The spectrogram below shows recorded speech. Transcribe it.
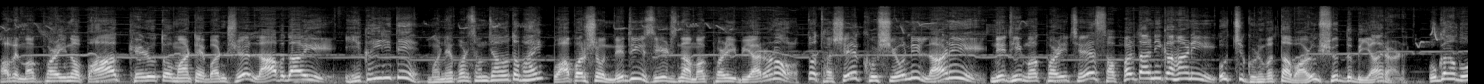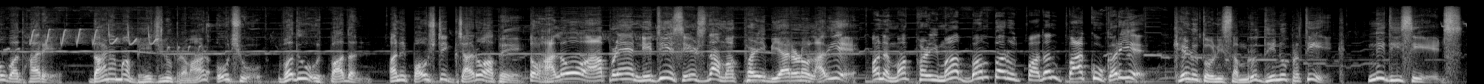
હવે મગફળીનો પાક ખેડૂતો માટે બનશે લાભદાયી. એ કઈ રીતે? મને પણ સમજાવો તો ભાઈ. વાપરશો નિધિ સીડ્સ ના મગફળી બિયારણો તો થશે ખુશીઓની લાણી. નિધિ મગફળી છે સફળતાની કહાણી. ઉચ્ચ ગુણવત્તા વાળું શુદ્ધ બિયારણ. ઉગાવો વધારે. દાણામાં ભેજનું પ્રમાણ ઓછું. વધુ ઉત્પાદન અને પૌષ્ટિક ચારો આપે. તો હાલો આપણે નિધિ સીડ્સના મગફળી બિયારણો લાવીએ અને મગફળીમાં બમ્પર ઉત્પાદન પાકું કરીએ. ખેડૂતોની સમૃદ્ધિનું પ્રતીક નિધિ સીડ્સ.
